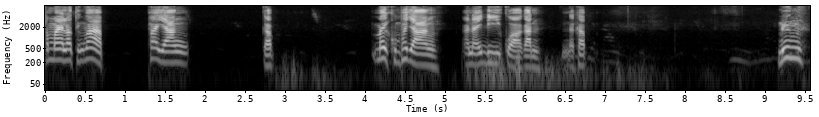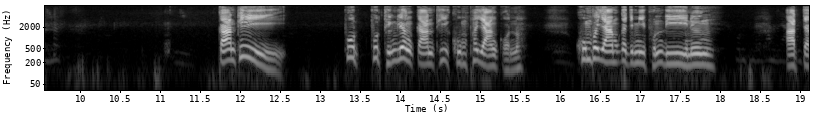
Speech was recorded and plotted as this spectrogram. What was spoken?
ทำไมเราถึงว่าผ้ายางกับไม่คุมผ้ายาง อันไหนดีกว่ากันนะครับหนึ่งการที่พูดพูดถึงเรื่องการที่คุมผ้ายางก่อนเนาะคุมผ้ายางก็จะมีผลดีหนึ่ง อาจจะ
